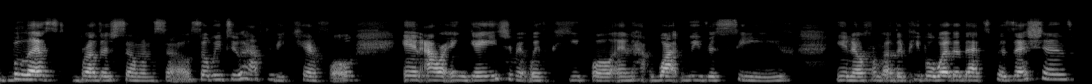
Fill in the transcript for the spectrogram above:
blessed brother so and so. So we do have to be careful in our engagement with people and what we receive, you know, from other people, whether that's possessions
